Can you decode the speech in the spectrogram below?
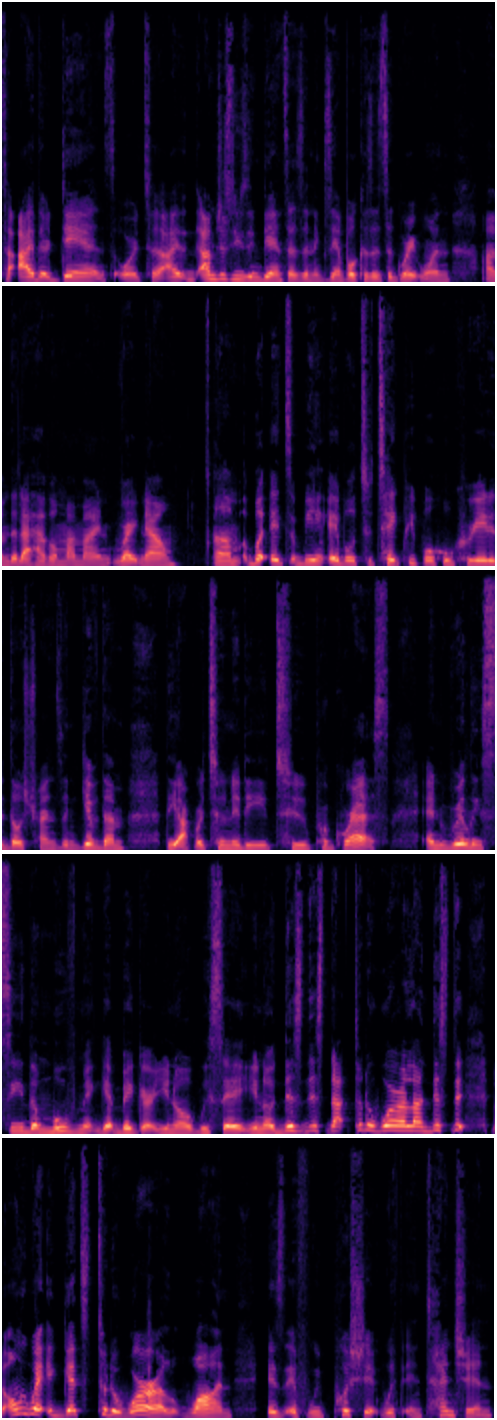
to either dance or to I I'm just using dance as an example because it's a great one um, that I have on my mind right now. Um, but it's being able to take people who created those trends and give them the opportunity to progress and really see the movement get bigger. You know, we say, you know, this, this, that to the world, and this, this. The only way it gets to the world, one, is if we push it with intention,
